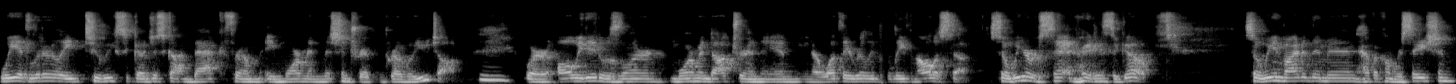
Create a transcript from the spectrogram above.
we had literally two weeks ago just gotten back from a Mormon mission trip in Provo, Utah, Mm-hmm. where all we did was learn Mormon doctrine and you know what they really believe and all this stuff. So we were set and ready to go. So we invited them in, have a conversation,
